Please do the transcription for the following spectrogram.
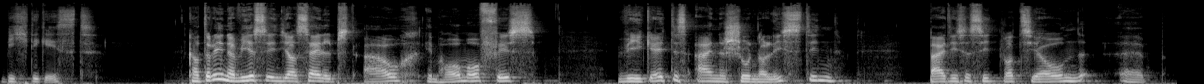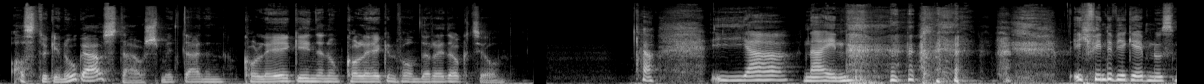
wichtig ist. Katharina, wir sind ja selbst auch im Homeoffice. Wie geht es einer Journalistin bei dieser Situation? Äh, Hast du genug Austausch mit deinen Kolleginnen und Kollegen von der Redaktion? Ja, nein. ich finde, wir geben uns,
